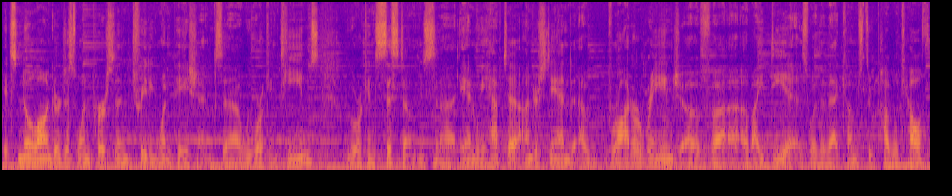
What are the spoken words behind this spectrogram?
it's no longer just one person treating one patient. Uh, we work in teams, we work in systems, uh, and we have to understand a broader range of, uh, of ideas, whether that comes through public health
